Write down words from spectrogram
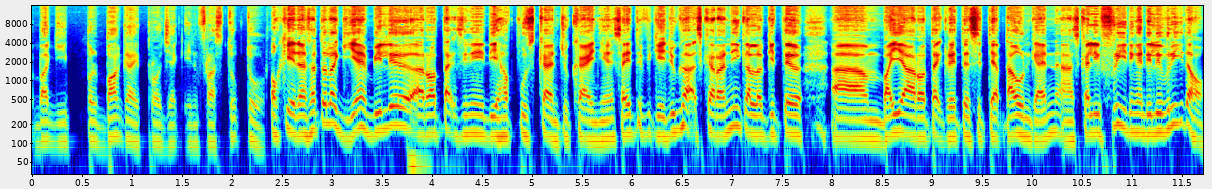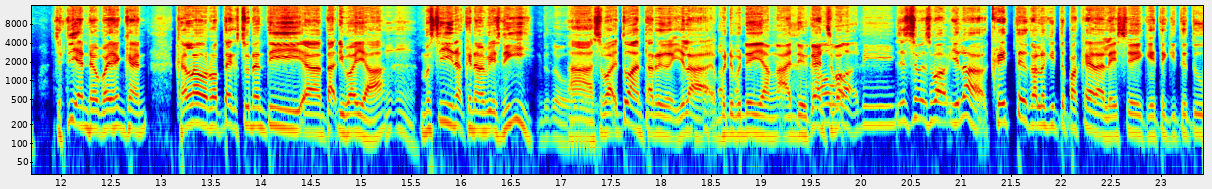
bagi pelbagai projek infrastruktur. Okey dan satu lagi eh bila uh, Rotax ini dihapuskan cukainya saya terfikir juga sekarang ni kalau kita um, bayar Rotax kereta setiap tahun kan uh, sekali free dengan delivery tau. Jadi anda bayangkan kalau Rotax tu nanti uh, tak dibayar Mm-mm. mesti nak kena ambil sendiri. Betul. Ha sebab itu antara yalah benda-benda yang ada kan sebab ni. sebab sebab yalah kereta kalau kita pakai lah let's say kereta kita tu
